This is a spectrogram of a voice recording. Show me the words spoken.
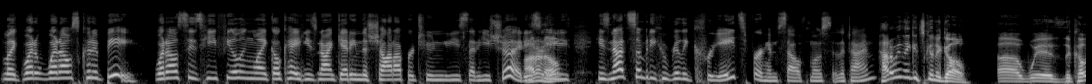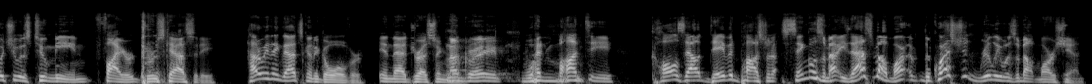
like what what else could it be? What else is he feeling like? Okay, he's not getting the shot opportunities that he should. He's, I don't know. he- he's not somebody who really creates for himself most of the time. How do we think it's going to go uh, with the coach who was too mean, fired, Bruce Cassidy? How do we think that's going to go over in that dressing room? Not great. When Monty calls out David Pastrnak, singles him out. He's asked about Mar- the question. Really was about Marchand,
